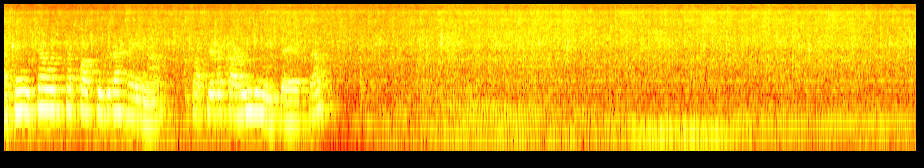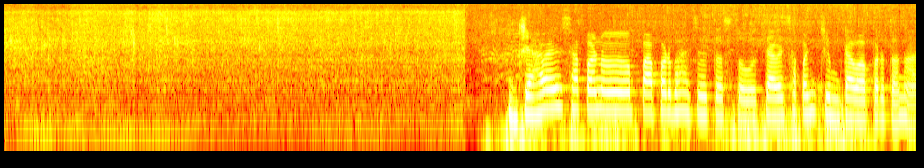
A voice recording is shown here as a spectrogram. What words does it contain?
आता ह्याच्यावरचा पापुद्रा आहे ना तो आपल्याला काढून घ्यायचा आहे आता. ज्यावेळेस आपण पापड भाजत असतो त्यावेळेस आपण चिमटा वापरतो ना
